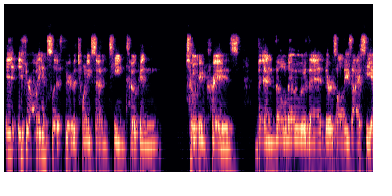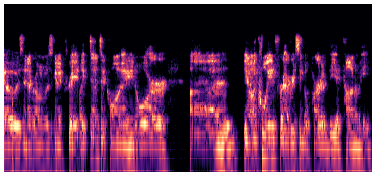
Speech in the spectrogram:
if your audience lived through the 2017 token token craze, then they'll know that there was all these ICOs and everyone was going to create like DentaCoin or uh, you know a coin for every single part of the economy.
